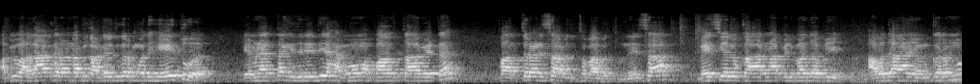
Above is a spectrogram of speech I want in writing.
අපි වගා කරන්න අපි කටයුතු කරමු මොකද හේතුව? එහෙම නැත්නම් ඉදිරියේදී හැමෝම අපහසුතාවයට පත් වෙන නිසා අපි සභාපතිතුමනි ඒ නිසා මේ සියලු කාරණා පිළිබඳව අපි අවධානය යොමු කරමු.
